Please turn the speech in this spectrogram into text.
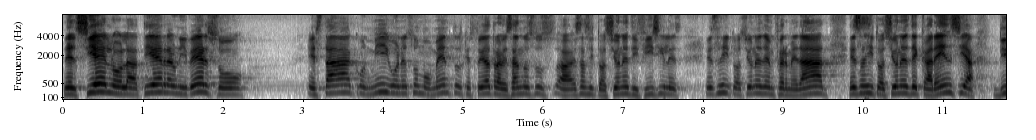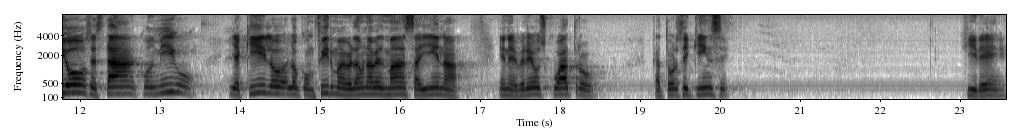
del cielo, la tierra, el universo, está conmigo en esos momentos que estoy atravesando ah, esas situaciones difíciles, esas situaciones de enfermedad, esas situaciones de carencia. Dios está conmigo. Y aquí lo, confirma, ¿verdad? Una vez más, ahí en, en Hebreos 4, 14 y 15. Giré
